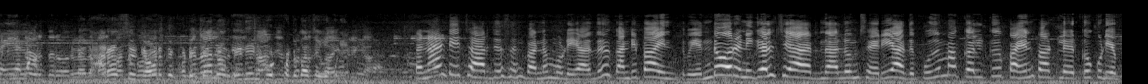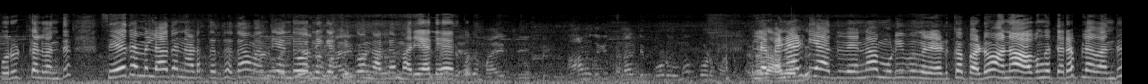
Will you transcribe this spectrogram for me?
செய்யலாம். பெனால்ட்டி சார்ஜஸ்ன்னு பண்ண முடியாது. கண்டிப்பாக எந்த ஒரு நிகழ்ச்சியாக இருந்தாலும் சரி அது பொதுமக்களுக்கு பயன்பாட்டில் இருக்கக்கூடிய பொருட்கள் வந்து சேதமில்லாத நடத்துறது தான் வந்து எந்த ஒரு நிகழ்ச்சிக்கும் நல்ல மரியாதையாக இருக்கும். ஆயிடுச்சு ஆனதுக்கு பெனால்ட்டி போடுவோமா போட மாட்டோம்? இல்லை பெனால்ட்டி அது வேணால் முடிவுகள் எடுக்கப்படும். ஆனால் அவங்க தரப்பில் வந்து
